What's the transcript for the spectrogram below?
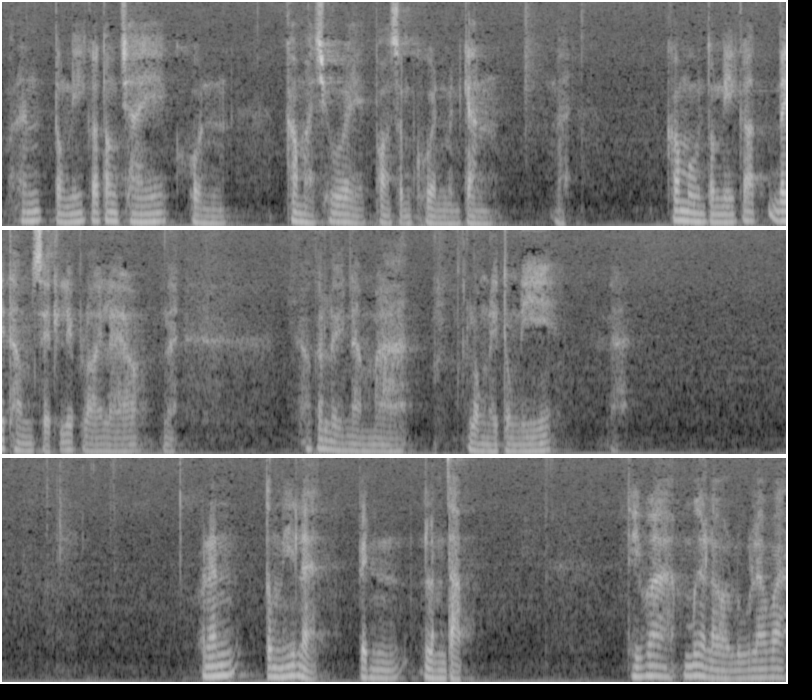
เพราะฉะนั้นตรงนี้ก็ต้องใช้คนเข้ามาช่วยพอสมควรเหมือนกันนะข้อมูลตรงนี้ก็ได้ทำเสร็จเรียบร้อยแล้วนะเขาก็เลยนำมา ลงในตรงนี้นะเพราะนั้นตรงนี้แหละเป็นลำดับ ที่ว่าเมื่อเรารู้แล้วว่า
